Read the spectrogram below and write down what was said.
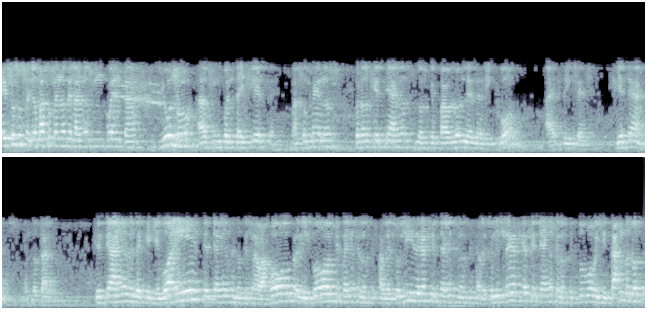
Eso sucedió más o menos del año 51 al 57, más o menos fueron siete años los que Pablo le dedicó a esta iglesia, siete años en total. Siete años desde que llegó ahí, siete años en los que trabajó, predicó, siete años en los que estableció líderes, siete años en los que estableció la iglesia, siete años en los que estuvo visitándolos,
